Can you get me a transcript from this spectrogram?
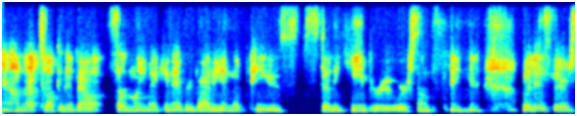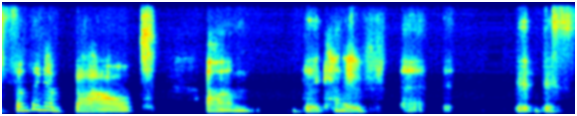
And I'm not talking about suddenly making everybody in the pews study Hebrew or something, but is there something about um, the kind of uh, this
